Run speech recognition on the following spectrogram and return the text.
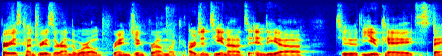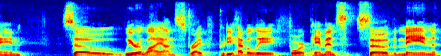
various countries around the world, ranging from like Argentina to India to the UK to Spain. So we rely on Stripe pretty heavily for payments. So the main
